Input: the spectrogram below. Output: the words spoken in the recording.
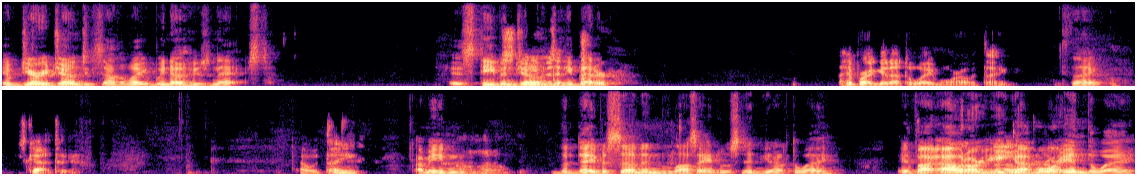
If Jerry Jones gets out of the way, we know who's next. Is Stephen Jones any better? He'll probably get out the way more. I would think You think? he's got to. I would think. I mean, the Davis son in Los Angeles didn't get out the way. If I, I would argue he got no. more in the way.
